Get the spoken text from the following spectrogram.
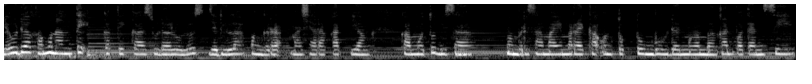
ya udah kamu nanti ketika sudah lulus jadilah penggerak masyarakat yang kamu tuh bisa membersamai mereka untuk tumbuh dan mengembangkan potensi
